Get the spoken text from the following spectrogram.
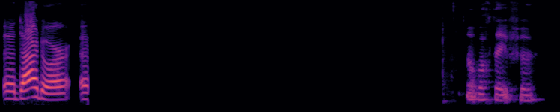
uh, daardoor. Oh, wacht even.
